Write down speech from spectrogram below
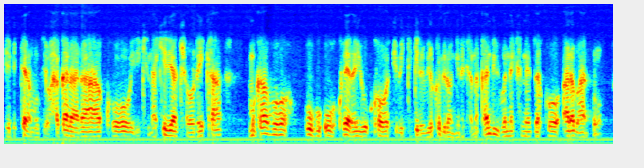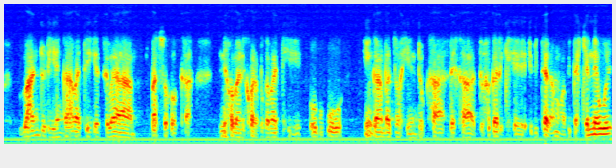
ibiteramo byohagarara ko iki na kiriya coreka. Mugabo ubu kubera yuko ibitigiro biriko birongerekana kandi biboneka neza ko ari abantu banduriye ngaha batigeze ba- basohoka. Niho bariko baravuga bati ubu ingamba zohinduka reka duhagarike ibiteramo bidakenewe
